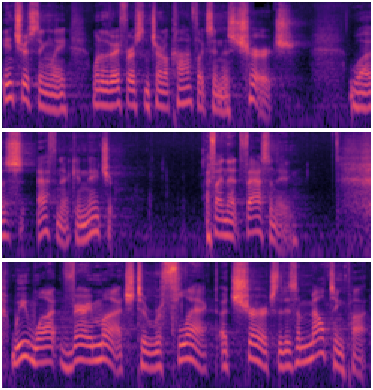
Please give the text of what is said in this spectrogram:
interestingly, one of the very first internal conflicts in this church was ethnic in nature. I find that fascinating. We want very much to reflect a church that is a melting pot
